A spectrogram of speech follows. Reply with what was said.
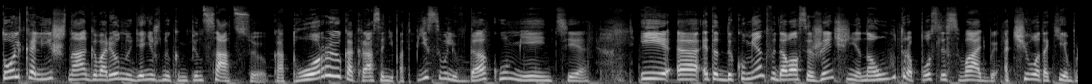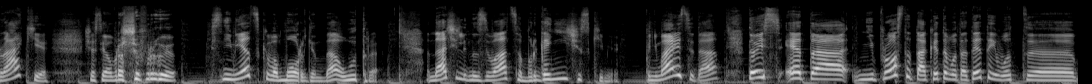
только лишь на оговоренную денежную компенсацию, которую как раз они подписывали в документе. И э, этот документ выдавался женщине на утро после свадьбы. От чего такие браки, сейчас я вам расшифрую, с немецкого морген, да, утро, начали называться морганическими. Понимаете, да? То есть это не просто так, это вот от этой вот, э,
